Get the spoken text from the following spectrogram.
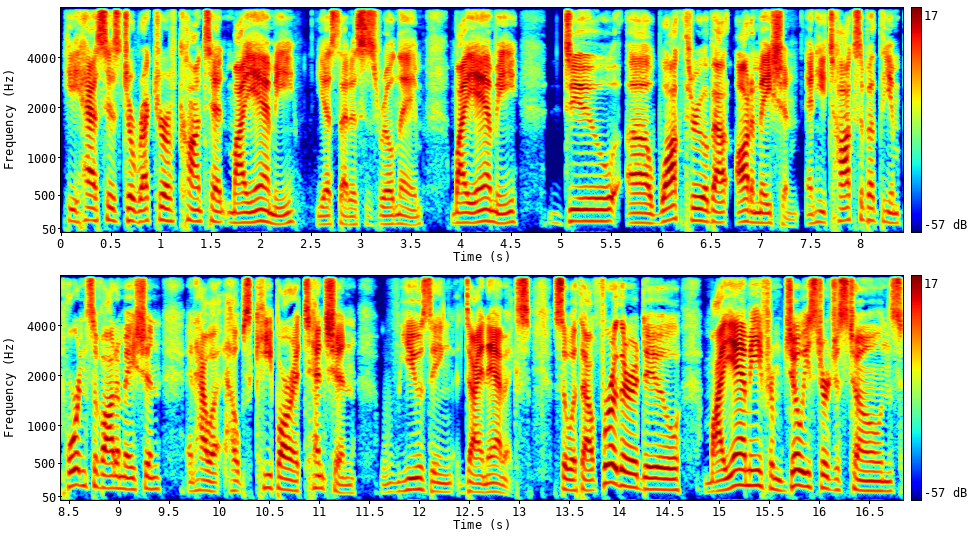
he has his director of content, Miami. Yes, that is his real name. Miami do a walkthrough about automation, and he talks about the importance of automation and how it helps keep our attention using dynamics. So, without further ado, Miami from Joey Sturgis Tones,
